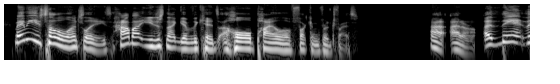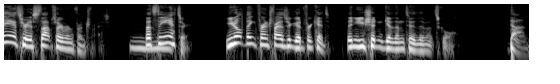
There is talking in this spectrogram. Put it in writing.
Maybe you just tell the lunch ladies, how about you just not give the kids a whole pile of fucking french fries? I, I don't know. Uh, the, the answer is stop serving french fries. That's the Mhm. answer. You don't think french fries are good for kids, then you shouldn't give them to them at school. Done.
